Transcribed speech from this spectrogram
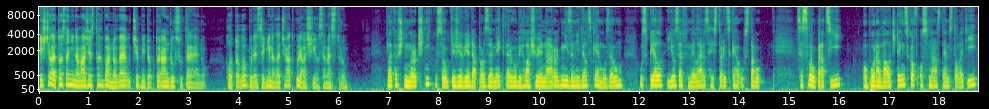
Ještě letos na ní naváže stavba nové učebny doktorandů v suterénu. Hotovo bude zřejmě na začátku dalšího semestru. V letošním ročníku soutěže Věda pro zemi, kterou vyhlašuje Národní zemědělské muzeum, uspěl Josef Miller z Historického ústavu. Se svou prací Obora Valštejnsko v 18. století,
